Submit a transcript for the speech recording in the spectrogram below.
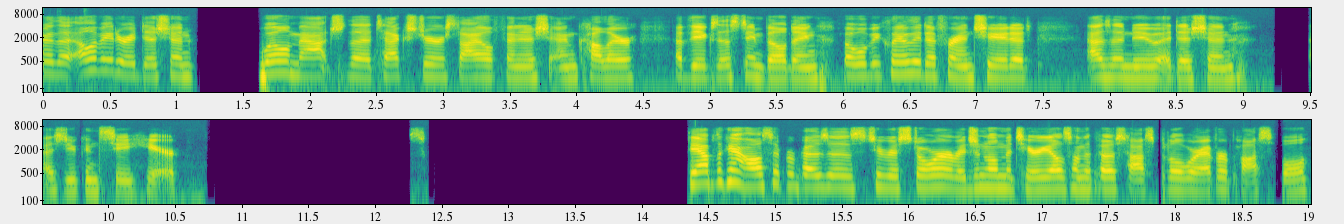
or the elevator addition will match the texture, style, finish, and color of the existing building, but will be clearly differentiated as a new addition, as you can see here. The applicant also proposes to restore original materials on the post hospital wherever possible.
